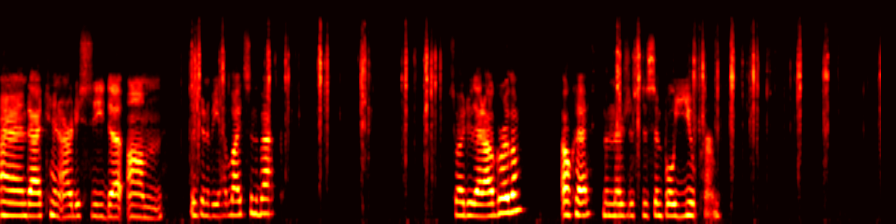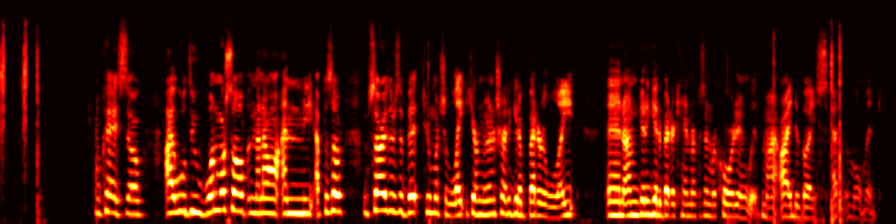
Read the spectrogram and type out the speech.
and I can already see that um there's going to be headlights in the back. So I do that algorithm. Okay, then there's just a simple U-perm. Okay, so I will do one more solve and then I'll end the episode. I'm sorry there's a bit too much light here. I'm going to try to get a better light. And I'm going to get a better camera because I'm recording with my iDevice at the moment.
